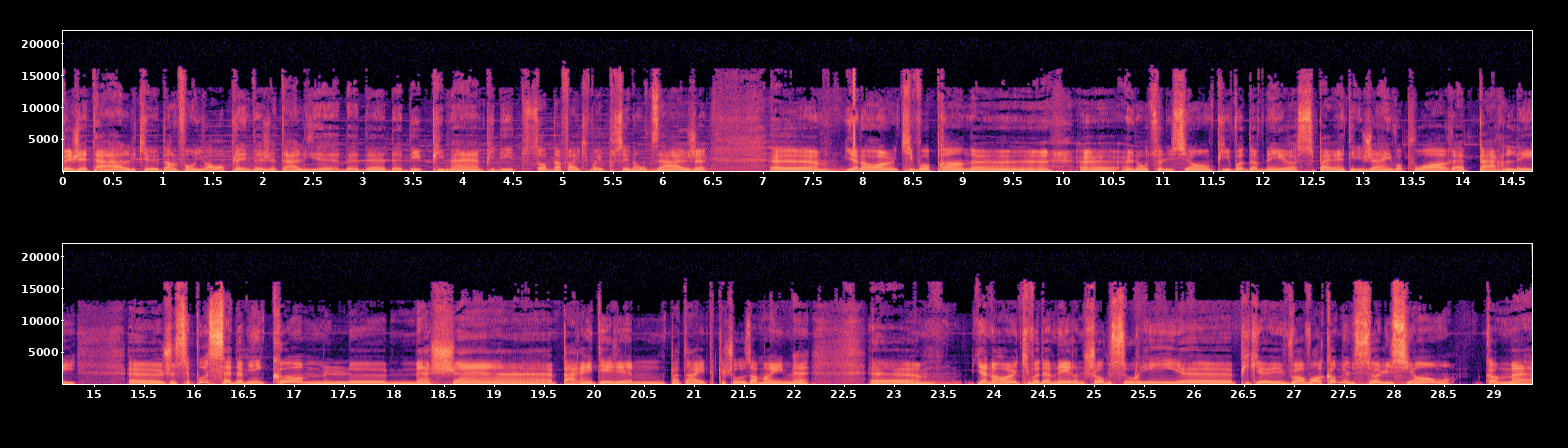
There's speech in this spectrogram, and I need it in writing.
végétale, que dans le fond, il va avoir plein de végétales, de- des piments, puis des toutes sortes d'affaires qui vont y pousser dans le visage. Euh, Il y en a un qui va prendre un- une autre solution, puis il va devenir super intelligent, il va pouvoir euh, parler. Euh, je sais pas si ça devient comme le machin euh, par intérim, peut-être, quelque chose de même. Euh, Il y en a un qui va devenir une chauve-souris, euh, puis qu'il va avoir comme une solution, comme euh,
